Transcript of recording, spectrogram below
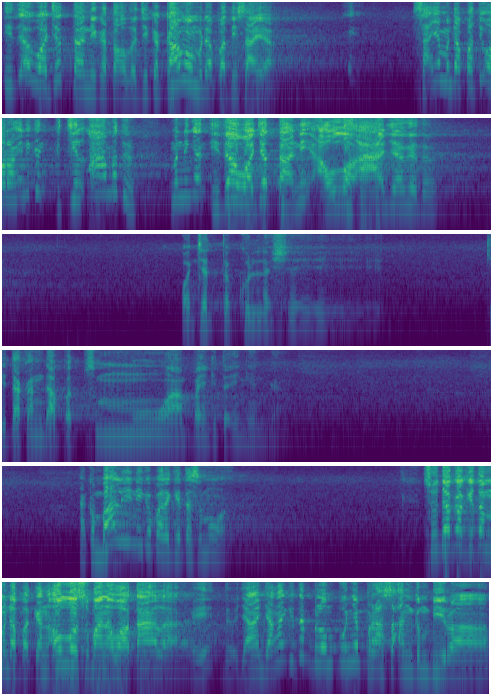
tidak wajat nih kata Allah. Jika kamu mendapati saya, saya mendapati orang ini kan kecil amat tuh. Mendingan idza wajadtani Allah aja gitu. Wajadta kulla syai. Kita akan dapat semua apa yang kita inginkan. Nah kembali ini kepada kita semua. Sudahkah kita mendapatkan Allah Subhanahu wa taala? Jangan-jangan kita belum punya perasaan gembira.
